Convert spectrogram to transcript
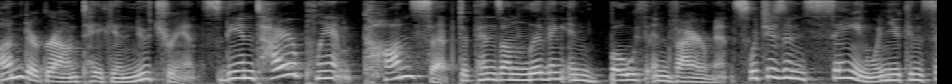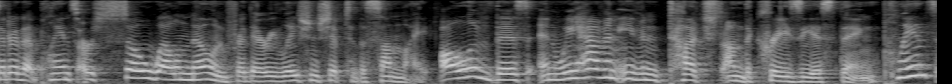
underground take in nutrients. The entire plant concept depends on living in both environments, which is insane when you consider that plants are so well known for their relationship to the sunlight. All of this, and we haven't even touched on the craziest thing. Plants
